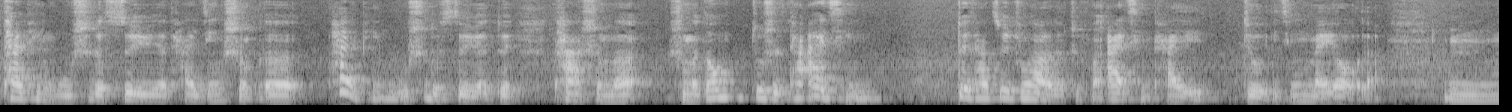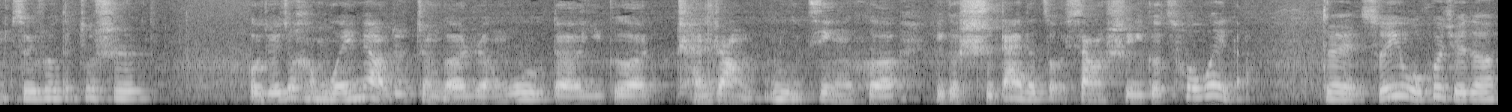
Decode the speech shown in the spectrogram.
太平无事的岁月，他已经什呃太平无事的岁月，对他什么什么都就是他爱情对他最重要的这份爱情，他也就已经没有了。嗯，所以说就是。我觉得就很微妙，就整个人物的一个成长路径和一个时代的走向是一个错位的。对，所以我会觉得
